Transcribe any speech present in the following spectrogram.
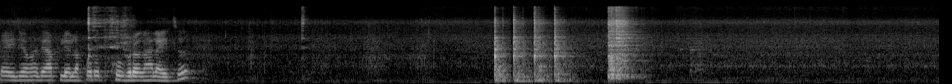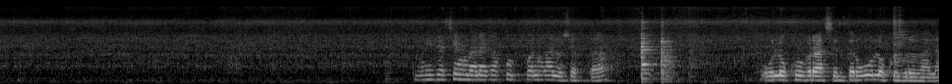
तर याच्यामध्ये आपल्याला परत खोबरं घालायचं. तुम्ही त्या शेंगदाण्याचा कूट पण घालू शकता. ओलं खोबरं असेल तर ओलं खोबरं घाला.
